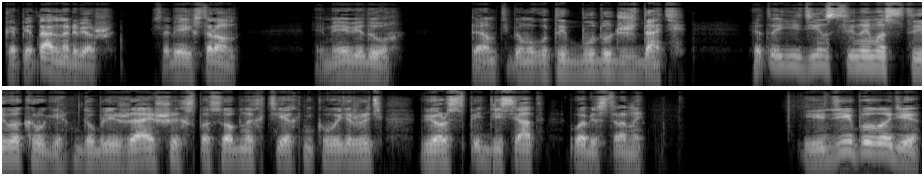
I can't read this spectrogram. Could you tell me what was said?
Капитально рвешь, с обеих сторон. Имей в виду, там тебя могут и будут ждать. Это единственные мосты в округе, до ближайших способных технику выдержать верст пятьдесят в обе стороны. Иди по воде.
